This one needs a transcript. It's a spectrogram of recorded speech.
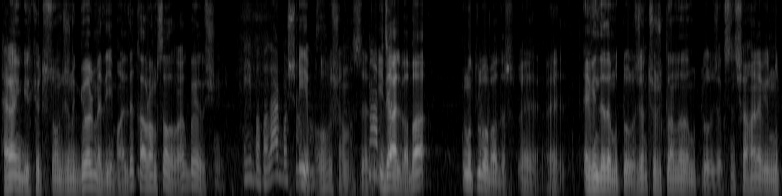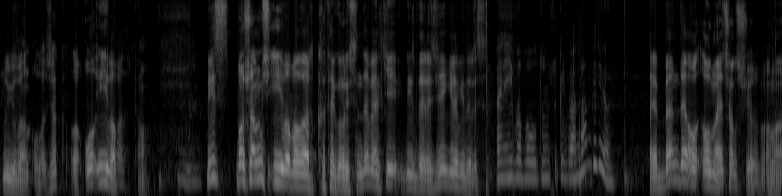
herhangi bir kötü sonucunu görmediğim halde kavramsal olarak böyle düşünüyorum. İyi babalar boşanmaz. İyi baba boşanmaz. Yani Ne yapacak? baba mutlu babadır. E, e, evinde de mutlu olacaksın, çocuklarında da mutlu olacaksın. Şahane bir mutlu yuvan olacak. O, o iyi babadır. Tamam. Biz boşanmış iyi babalar kategorisinde belki bir dereceye girebiliriz. Ben iyi baba olduğunuzu Gülben'den biliyorum. E, ben de ol- olmaya çalışıyorum ama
